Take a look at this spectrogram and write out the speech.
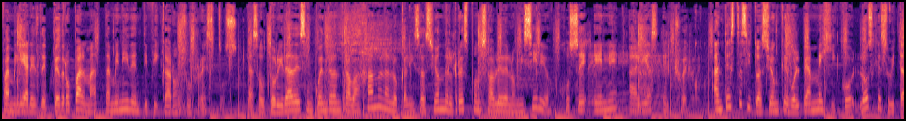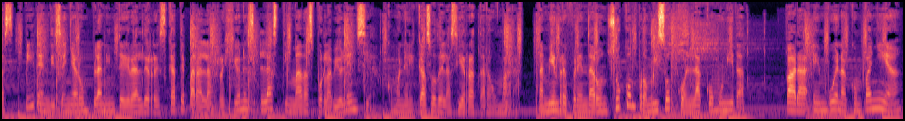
Familiares de Pedro Palma también identificaron sus restos. Las autoridades se encuentran trabajando en la localización del responsable del homicidio, José N., alias El Chueco. Ante esta situación que golpea México, los jesuitas piden diseñar un plan integral de rescate para las regiones lastimadas por la violencia, como en el caso de la Sierra Tarahumara. También refrendaron su compromiso con la comunidad. Para En Buena Compañía,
